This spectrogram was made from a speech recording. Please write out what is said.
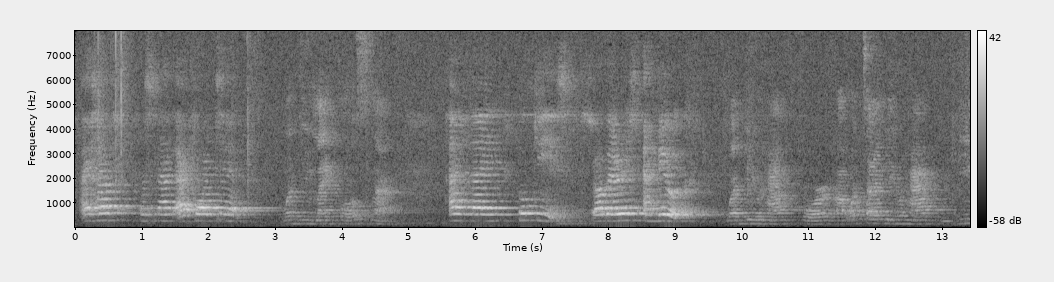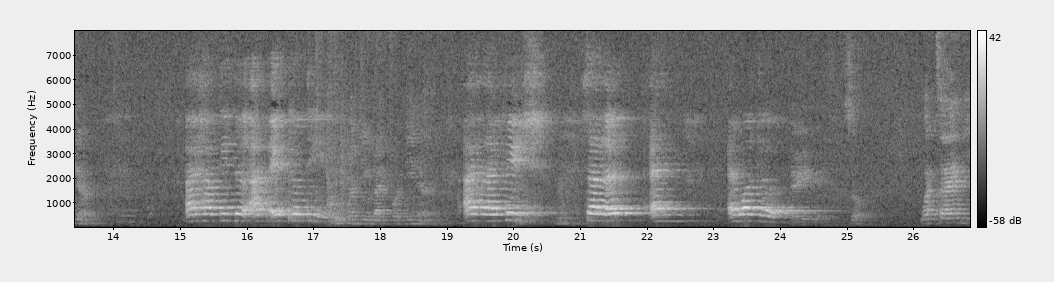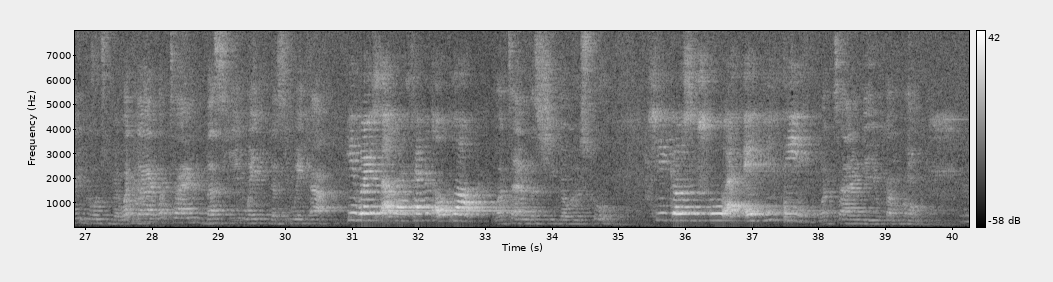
I have a snack at 4.10. What do you like for snack? I like cookies, strawberries, and milk. What do you have for uh, what time do you have dinner? I have dinner at 8.30. What do you like for dinner? I like fish, salad, and, and water. Very good. So, what time do you go to bed? What time? What time does he wake? Does he wake up? He wakes up at 7 o'clock. What time does she go to school? She goes to school at 8.15. What time do you come home?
